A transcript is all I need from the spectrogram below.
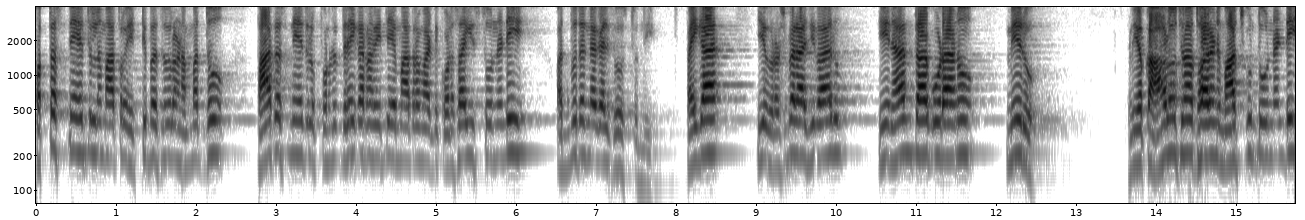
కొత్త స్నేహితులను మాత్రం ఎట్టి పరిస్థితుల్లో నమ్మద్దు. పాత స్నేహితులు పునరుద్ధరీకరణ అయితే మాత్రం వాటిని కొనసాగిస్తూ ఉండండి. అద్భుతంగా కలిసి వస్తుంది. పైగా ఈ వృషభ రాశి వారు ఈ నెలంతా కూడాను మీరు మీ యొక్క ఆలోచన ధోరణి మార్చుకుంటూ ఉండండి.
